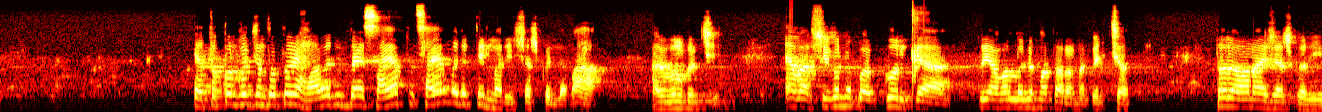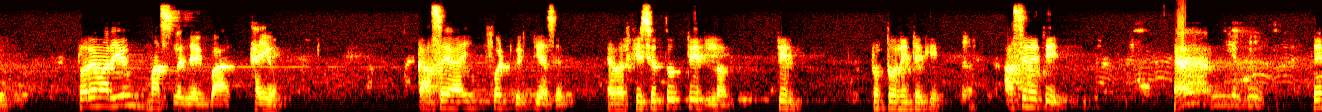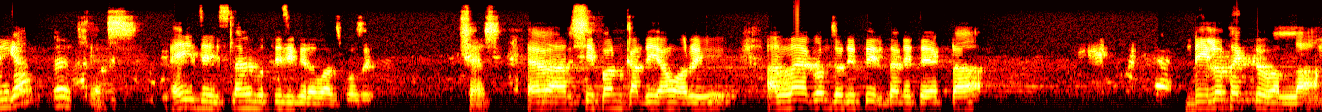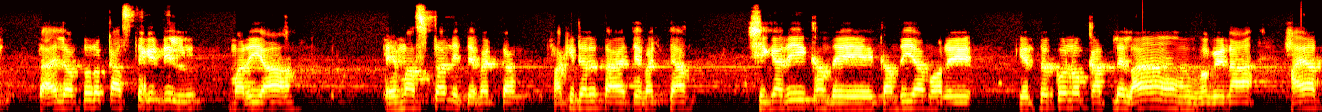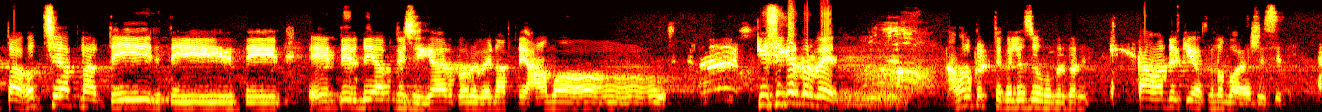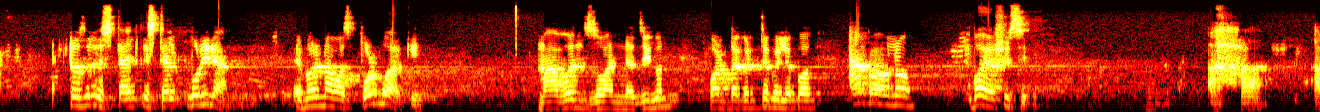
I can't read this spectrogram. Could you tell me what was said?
এতক্ষণ পর্যন্ত তো হাওয়া দিন তাই ছায়াতে ছায়ার মধ্যে তিন মারি শেষ করলাম আহা আমি ভুল করছি। এবার সেখানে কুরকা তুই আমার লগে প্রতারণা করছ। তোরে অনায় শেষ করিও তোরে মারিও মাছলে যাই বা খাইও। কাছে আই ফট ফিরতি আছে। এবার কিছু তো তীরল তীর তো তনি থেকে আসেনি তীর হ্যাঁ? তিনগা এই যে ইসলামী বুদ্ধিজীবীর আওয়াজ বোঝে। শেষ। এবার শিফন কাঁদিয়া মরে আল্লাহ এখন যদি তীরদানিতে একটা ডিলও থাকতো আল্লাহ, তাহলে অন্তত কাছ থেকে ডিল মারিয়া এই মাছটা নিতে পারতাম, ফাঁকিটারে তাড়াইতে পারতাম। শিকারি কাঁদে কাঁদিয়া মরে কিন্তু কোনো কাঁদলে লাভ হবে না। হায়াতটা হচ্ছে আপনার তীর তীর তীর। এই তীর দিয়ে আপনি শিকার করবেন, আপনি আমল। কি স্বীকার করবেন? আমল করতে পেলে উপকার করেন তা আমাদের কি এখনও বয়স হয়েছে? একটু যদি স্টাইল স্টাইল করি না, এরপরে নামাজ পড়ব আর কি। মা বোন জোয়ান না জীবন পর্দা করতে পেলে এখনও বয়স হয়েছে আহা,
